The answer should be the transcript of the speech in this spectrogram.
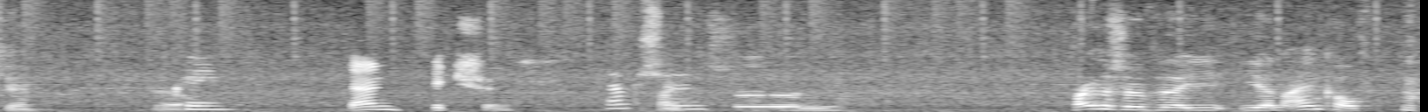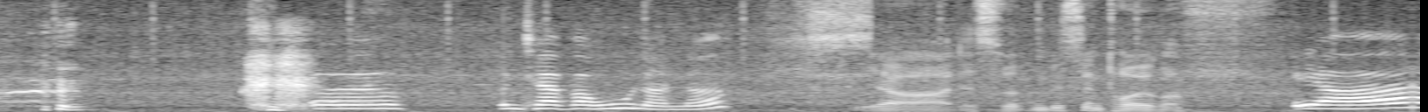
Okay. Ja. Okay. Dann bitteschön. Dankeschön. Dankeschön. Dankeschön für Ihren Einkauf. Äh, und Herr Varuna, ne? Ja, das wird ein bisschen teurer. Ja,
